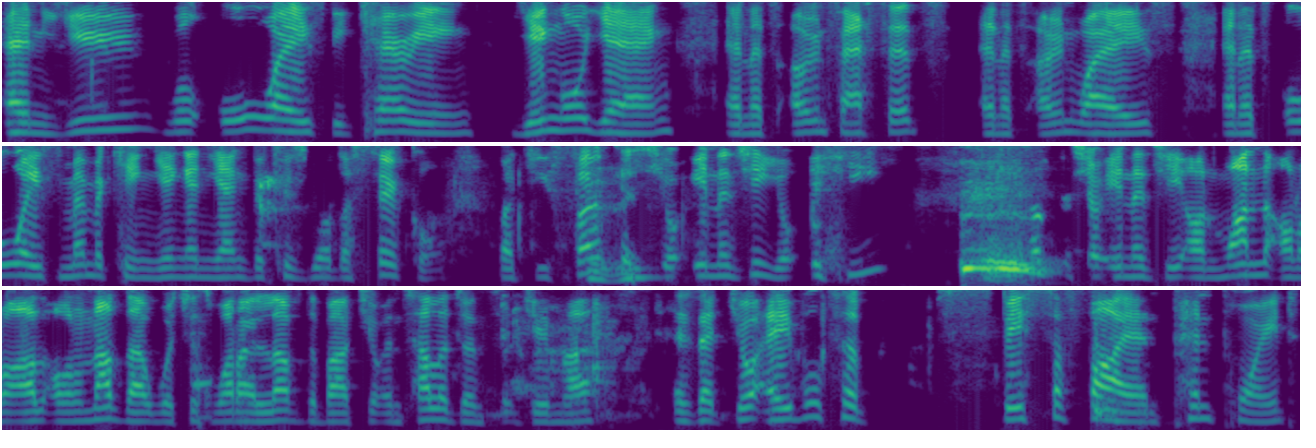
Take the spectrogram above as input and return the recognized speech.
and you will always be carrying yin or yang and its own facets and its own ways and it's always mimicking yin and yang because you're the circle but you focus mm-hmm. your energy your ihi you focus your energy on one on, on another which is what i loved about your intelligence gemma is that you're able to specify and pinpoint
